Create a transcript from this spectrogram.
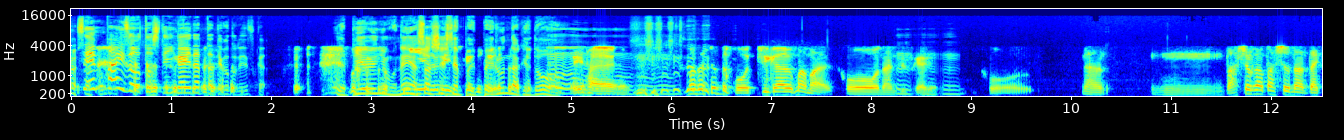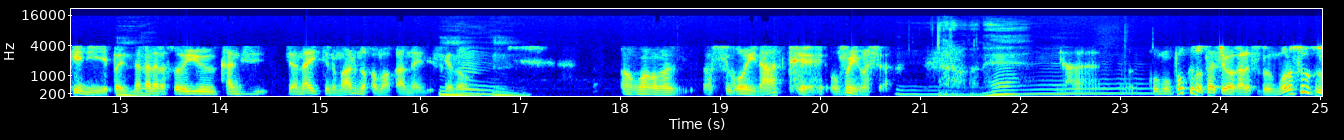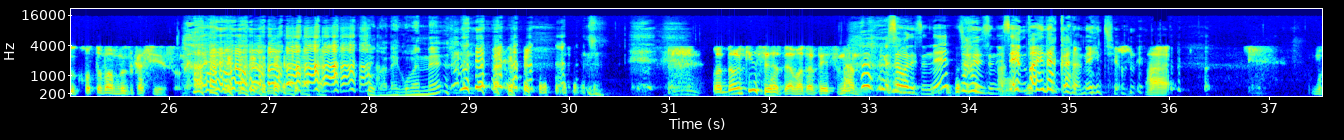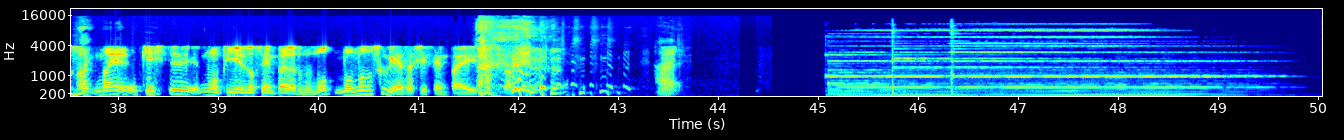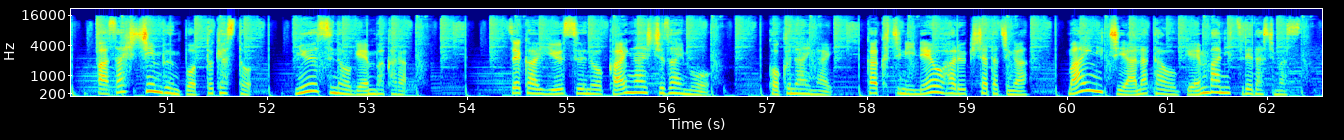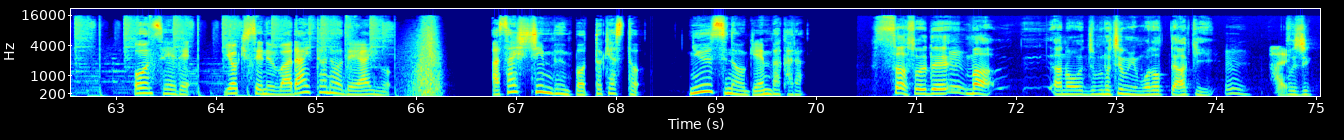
先輩像として意外だったってことですか？いや PL にもね優しい先輩いっぱいいるんだけど、はい。またちょっとこう違う、まあまあ、こう、なんですか、うんうんこう、なん、うーん、場所が場所なだけに、やっぱりなかなかそういう感じじゃないっていうのもあるのかもわかんないんですけど、うん。うんあ、まあまあ、すごいなって思いました。うん。なるほどね。うんこうもう僕の立場からすると、ものすごく言葉難しいですよね。そうだね。ごめんね。まあ同級生だったらまた別なんで。すけど、そうですね。そうですね。先輩だからね一応ね。はい。もう前置きして、もう PL の先輩方ももものすごく優しい先輩でしたので、はい。朝日新聞ポッドキャストニュースの現場から。世界有数の海外取材網国内外各地に根を張る記者たちが毎日あなたを現場に連れ出します。音声で予期せぬ話題との出会いを。朝日新聞ポッドキャストニュースの現場から。さあそれで、うん。まああの自分のチームに戻って秋うん。はい。無。事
